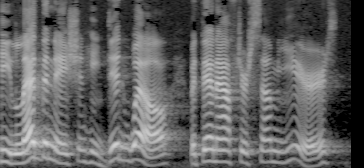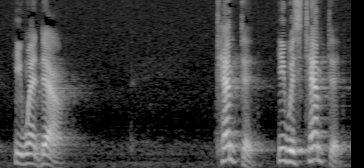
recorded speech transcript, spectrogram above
He led the nation. He did well. But then after some years, he went down. Tempted. He was tempted.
